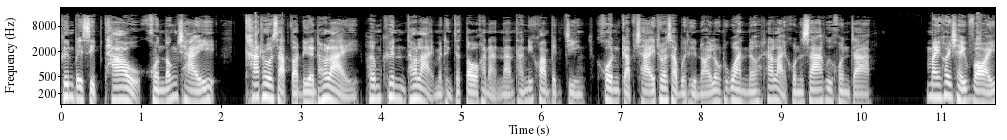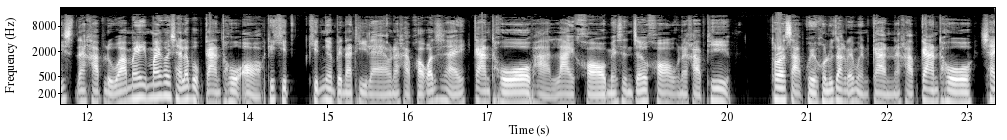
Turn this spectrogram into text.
ขึ้นไป 10 เท่า คนต้องใช้ค่าโทรศัพท์ต่อเดือนเท่าไหร่ เพิ่มขึ้นเท่าไหร่มันถึงจะโตขนาดนั้นทั้งที่ความเป็นจริง คนกับใช้โทรศัพท์มือถือน้อยลงทุกวันเนอะถ้าหลายคนทราบคือคนจะไม่ค่อยใช้ voice นะครับ หรือว่าไม่ไม่ค่อยใช้ระบบการโทรออกที่คิดคิดเงินเป็นนาทีแล้วนะครับ เขาก็จะใช้การโทรผ่าน Line Call Messenger Call นะครับ ที่ โทรศัพท์คุยกับคนรู้จักได้เหมือนกันนะครับ การโทรใช้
